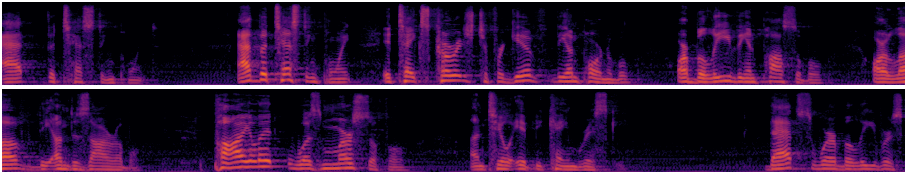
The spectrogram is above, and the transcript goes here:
at the testing point. At the testing point, it takes courage to forgive the unpardonable or believe the impossible or love the undesirable. Pilate was merciful until it became risky. That's where believers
